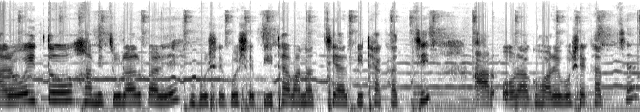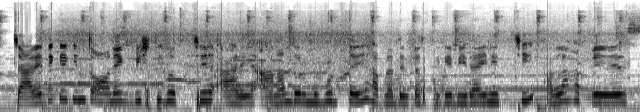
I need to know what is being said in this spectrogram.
আর ওই তো আমি চুলার পারে বসে বসে পিঠা বানাচ্ছি আর পিঠা খাচ্ছি। আর ওরা ঘরে বসে খাচ্ছে। চারিদিকে কিন্তু অনেক বৃষ্টি হচ্ছে আর এই আনন্দের মুহূর্তেই আপনাদের কাছ থেকে বিদায় নিচ্ছি। আল্লাহ হাফেজ।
